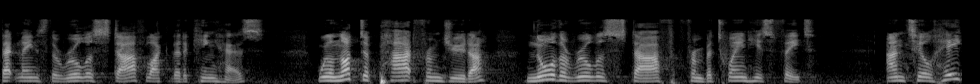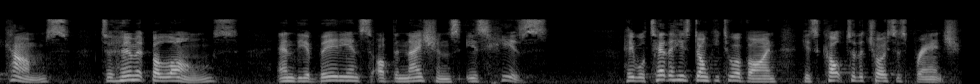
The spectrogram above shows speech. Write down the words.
that means the ruler's staff like that a king has, will not depart from Judah, nor the ruler's staff from between his feet, until he comes to whom it belongs, and the obedience of the nations is his. He will tether his donkey to a vine, his colt to the choicest branch.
